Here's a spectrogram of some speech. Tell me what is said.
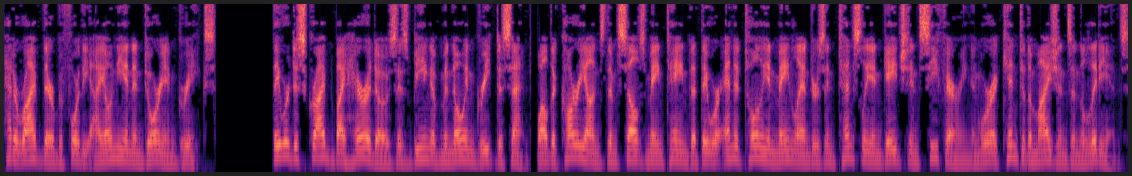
had arrived there before the Ionian and Dorian Greeks. They were described by Herodotus as being of Minoan Greek descent, while the Carians themselves maintained that they were Anatolian mainlanders intensely engaged in seafaring and were akin to the Mysians and the Lydians.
